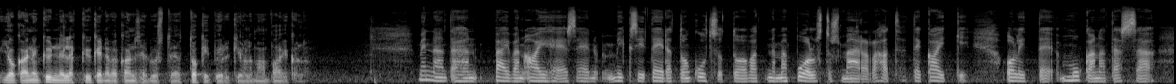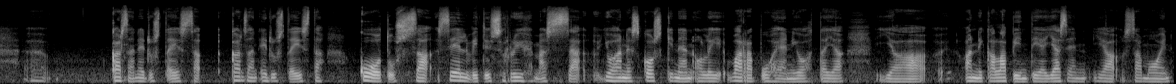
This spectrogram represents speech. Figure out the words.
jokainen kynnelle kykenevä kansanedustaja toki pyrkii olemaan paikalla. Mennään tähän päivän aiheeseen, miksi teidät on kutsuttu, ovat nämä puolustusmäärärahat. Te kaikki olitte mukana tässä kansanedustajissa kansanedustajista kootussa selvitysryhmässä. Johannes Koskinen oli varapuheenjohtaja ja Annika Lapintie jäsen ja samoin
